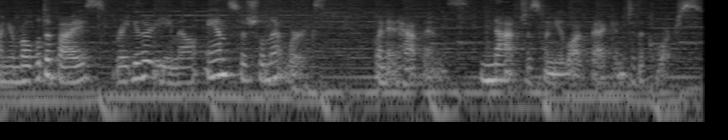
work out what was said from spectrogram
on your mobile device, regular email, and social networks when it happens, not just when you log back into the course.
